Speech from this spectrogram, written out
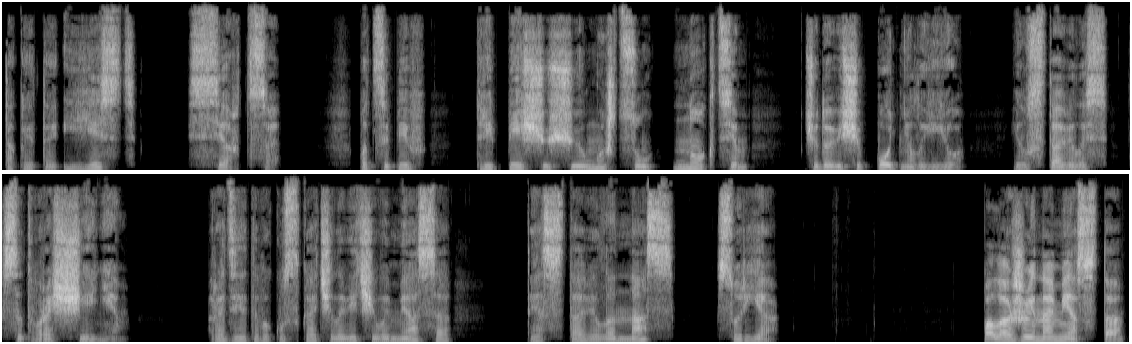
Так это и есть сердце. Подцепив трепещущую мышцу ногтем, чудовище подняло ее и уставилось с отвращением. Ради этого куска человечьего мяса ты оставила нас, Сурья? «Положи на место!» —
